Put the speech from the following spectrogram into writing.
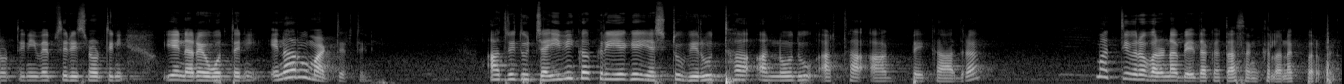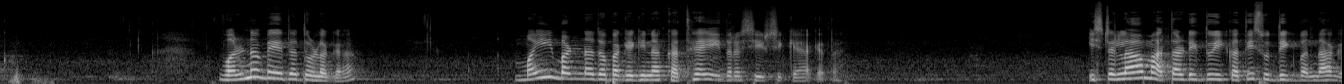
ನೋಡ್ತೀನಿ, ವೆಬ್ ಸೀರೀಸ್ ನೋಡ್ತೀನಿ, ಏನಾರೇ ಓದ್ತೇನೆ, ಏನಾರು ಮಾಡ್ತಿರ್ತೀನಿ. ಆದರೆ ಇದು ಜೈವಿಕ ಕ್ರಿಯೆಗೆ ಎಷ್ಟು ವಿರುದ್ಧ ಅನ್ನೋದು ಅರ್ಥ ಆಗಬೇಕಾದ್ರೆ ಮತ್ತಿವರ ವರ್ಣಭೇದ ಕಥಾ ಸಂಕಲನಕ್ಕೆ ಬರಬೇಕು. ವರ್ಣಭೇದದೊಳಗೆ ಮೈ ಬಣ್ಣದ ಬಗೆಗಿನ ಕಥೆ ಇದರ ಶೀರ್ಷಿಕೆ ಆಗತ್ತೆ ಇಷ್ಟೆಲ್ಲ ಮಾತಾಡಿದ್ದು ಈ ಕತಿ ಸುದ್ದಿಗೆ ಬಂದಾಗ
